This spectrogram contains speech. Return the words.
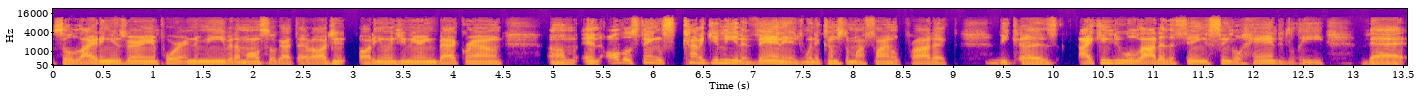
so lighting is very important to me, but I'm also got that audio audio engineering background. Um, and all those things kind of give me an advantage when it comes to my final product Mhm. because I can do a lot of the things single-handedly that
